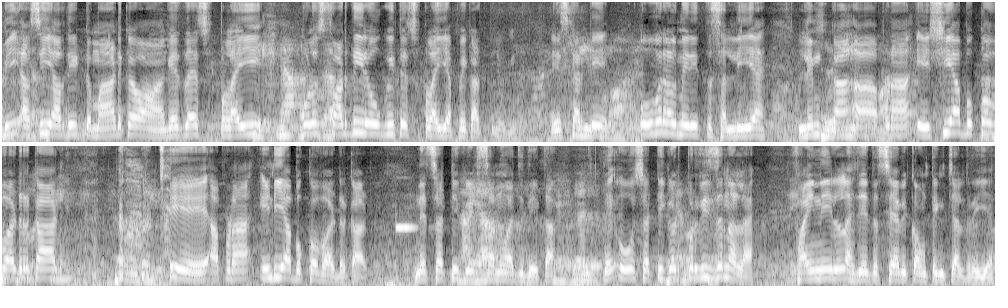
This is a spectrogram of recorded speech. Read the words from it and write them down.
ਵੀ ਅਸੀਂ ਆਪਦੀ ਡਿਮਾਂਡ ਘਟਾਵਾਂਗੇ ਤੇ ਸਪਲਾਈ ਪੁਲਿਸ ਫੜਦੀ ਰਹੂਗੀ ਤੇ ਸਪਲਾਈ ਆਪੇ ਘਟ ਜਾਊਗੀ ਇਸ ਕਰਕੇ ਓਵਰਆਲ ਮੇਰੀ ਤਸੱਲੀ ਹੈ। ਲਿਮਕਾ ਆਪਣਾ Asia book of world record ਤੇ ਆਪਣਾ India book of world record ਨੇ ਸਰਟੀਫਿਕੇਟ ਸਾਨੂੰ ਅੱਜ ਦਿੱਤਾ। ਤੇ ਉਹ ਸਰਟੀਫਿਕੇਟ ਪ੍ਰੋਵੀਜ਼ਨਲ ਹੈ। ਫਾਈਨਲ ਹਜੇ ਦੱਸਿਆ ਵੀ ਕਾਊਂਟਿੰਗ ਚੱਲ ਰਹੀ ਹੈ।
